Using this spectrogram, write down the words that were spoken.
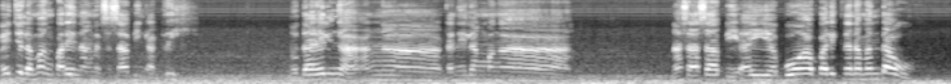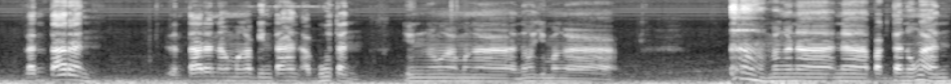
Medyo lamang pa rin ang nagsasabing agree. No dahil nga ang ah, kanilang mga nasasabi ay ah, bumabalik na naman daw lantaran lantaran ang mga bintahan abutan yung mga mga ano yung mga mga na, na pagtanungan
